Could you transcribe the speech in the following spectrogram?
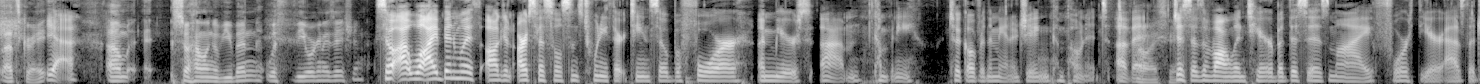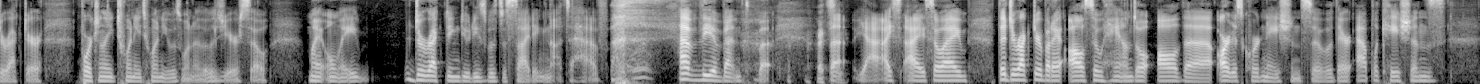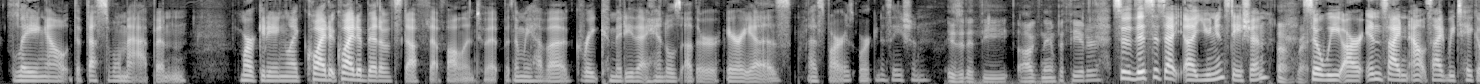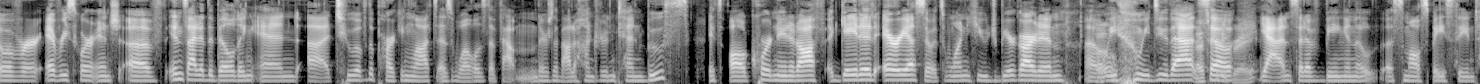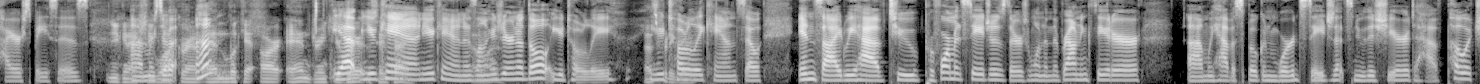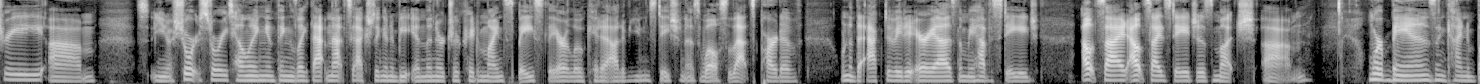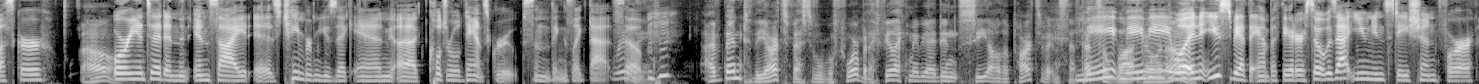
That's great. Yeah. Um, so how long have you been with the organization? So, I, well, I've been with Ogden Arts Festival since 2013. So before Amir's um, company took over the managing component of it, Oh, just as a volunteer. But this is my fourth year as the director. Fortunately, 2020 was one of those years. So my only directing duties was deciding not to have have the event. But, I but yeah, I, I so I'm the director, but I also handle all the artist coordination. So their applications, laying out the festival map and marketing, like quite a, quite a bit of stuff that fall into it. But then we have a great committee that handles other areas as far as organization. Is it at the Ogden Amphitheater? So this is at uh, Union Station. Oh, right. So we are inside and outside. We take over every square inch of inside of the building and uh, two of the parking lots as well as the fountain. There's about 110 booths. It's all coordinated off a gated area, so it's one huge beer garden. Uh, We we do that. So yeah, instead of being in a, a small space, the entire space is. You can um, actually reserved- walk around Uh-huh. and look at art and drink your Yep, you can. time. You can. As long as you're an adult, you totally That's you totally can. So inside we have two performance stages. There's one in the Browning Theater. Um, we have a spoken word stage that's new this year to have poetry, um, you know, short storytelling and things like that. And that's actually going to be in the Nurture Creative Mind space. They are located out of Union Station as well. So that's part of one of the activated areas. Then we have a stage outside. Outside stage is much um, more bands and kind of busker Oh, oriented, and then inside is chamber music and uh, cultural dance groups and things like that. So Really? mhm. I've been to the arts festival before, but I feel like maybe I didn't see all the parts of it and stuff. That's May- a lot maybe going well, and it used to be at the amphitheater, so it was at Union Station for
